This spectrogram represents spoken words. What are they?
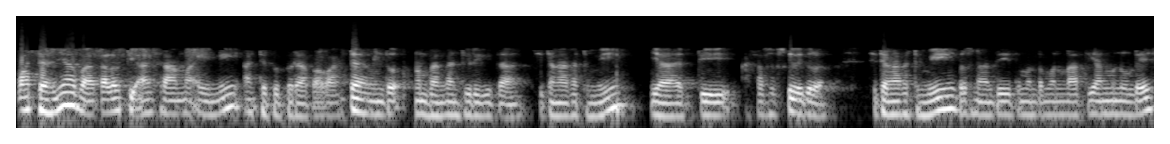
Wadahnya apa? Kalau di asrama ini ada beberapa wadah untuk mengembangkan diri kita. Sidang akademi, ya di asal skill itu loh sidang akademi, terus nanti teman-teman latihan menulis,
